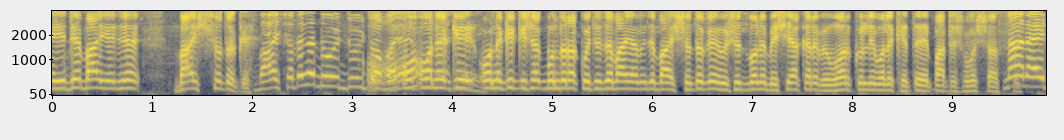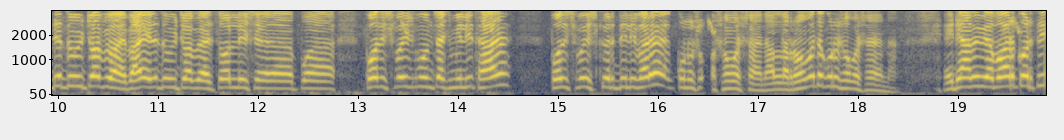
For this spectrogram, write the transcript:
এই এটা ভাই এই যে বাইশ শতকে। বাইশশো থেকে দুই টপ অনেকে অনেকে কৃষক বন্ধুরা কইতেছে ভাই আমি যে বাইশ শতকে ওষুধ বলে বেশি আকারে ব্যবহার করলে বলে খেতে পাটে সমস্যা আছে। না না এটা দুই টপই হয় ভাই এটা দুই টপই হয় চল্লিশ পঁচিশ পঁচিশ পঞ্চাশ মিলি থাকে পঁচিশ পঁচিশ করে দিলি পারে কোনো সমস্যা হয় না আল্লাহর রহমতে কোনো সমস্যা হয় না। এটা আমি ব্যবহার করছি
